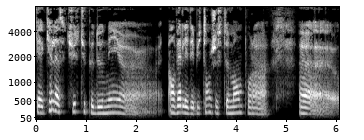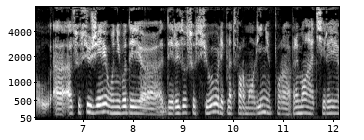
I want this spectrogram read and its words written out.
quelle astuce tu peux donner euh, envers les débutants justement pour euh, euh, à, ce sujet au niveau des, des réseaux sociaux, les plateformes en ligne pour vraiment attirer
